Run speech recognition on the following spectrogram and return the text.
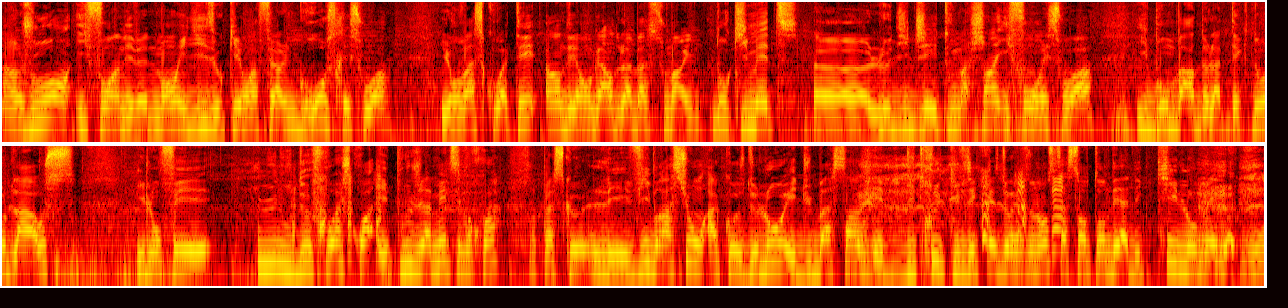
un jour, ils font un événement. Ils disent, ok, on va faire une grosse ressoie et on va squatter un des hangars de la base sous-marine. Donc ils mettent euh, le DJ et tout machin. Ils font ressoie. Ils bombardent de la techno, de la house. Ils l'ont fait une ou deux fois je crois et plus jamais tu sais pourquoi? Parce que les vibrations à cause de l'eau et du bassin et du truc qui faisait caisse de résonance ça s'entendait à des kilomètres gros.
